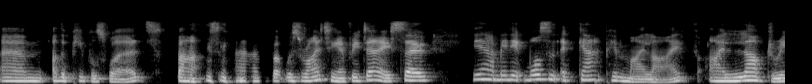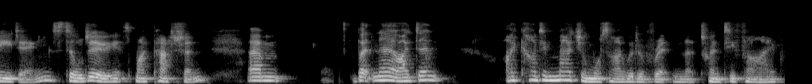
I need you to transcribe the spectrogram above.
um, other people's words, but uh, but was writing every day. So yeah, I mean, it wasn't a gap in my life. I loved reading, still do. It's my passion. Um, but no, I don't. I can't imagine what I would have written at 25.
